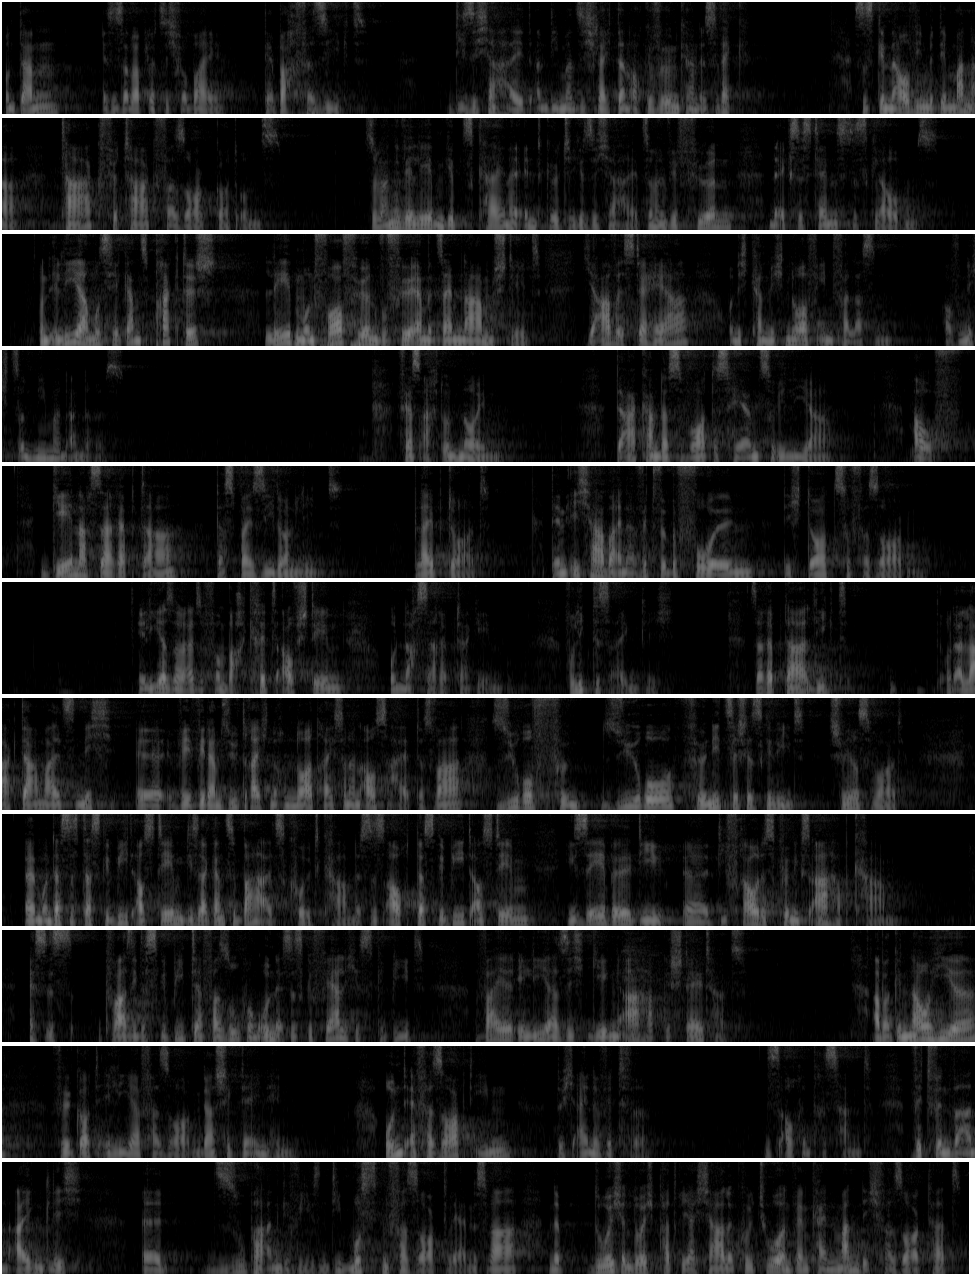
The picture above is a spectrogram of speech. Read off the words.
Und dann ist es aber plötzlich vorbei. Der Bach versiegt. Die Sicherheit, an die man sich vielleicht dann auch gewöhnen kann, ist weg. Es ist genau wie mit dem Manna. Tag für Tag versorgt Gott uns. Solange wir leben, gibt es keine endgültige Sicherheit, sondern wir führen eine Existenz des Glaubens. Und Elia muss hier ganz praktisch leben und vorführen, wofür er mit seinem Namen steht. Jahwe ist der Herr und ich kann mich nur auf ihn verlassen, auf nichts und niemand anderes. Vers 8 und 9. Da kam das Wort des Herrn zu Elia. Auf, Geh nach Sarepta, das bei Sidon liegt. Bleib dort, denn ich habe einer Witwe befohlen, dich dort zu versorgen. Elia soll also vom Bach Krit aufstehen und nach Sarepta gehen. Wo liegt es eigentlich? Sarepta liegt oder lag damals nicht äh, weder im Südreich noch im Nordreich, sondern außerhalb. Das war syrophönizisches Gebiet. Schweres Wort. Ähm, und das ist das Gebiet, aus dem dieser ganze Baalskult kam. Das ist auch das Gebiet, aus dem Isabel, die, äh, die Frau des Königs Ahab, kam. Es ist quasi das Gebiet der Versuchung und es ist gefährliches Gebiet, weil Elia sich gegen Ahab gestellt hat. Aber genau hier will Gott Elia versorgen. Da schickt er ihn hin. Und er versorgt ihn durch eine Witwe. Das ist auch interessant. Witwen waren eigentlich äh, super angewiesen. Die mussten versorgt werden. Es war eine durch und durch patriarchale Kultur und wenn kein Mann dich versorgt hat,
